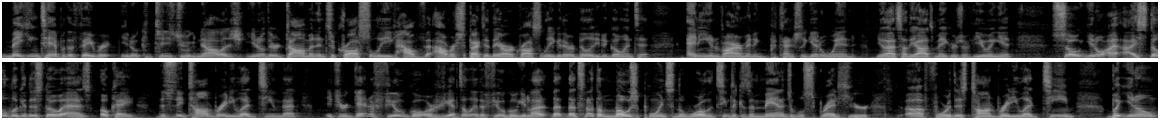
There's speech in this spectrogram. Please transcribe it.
making Tampa the favorite. You know continues to acknowledge you know their dominance across the league, how how respected they are across the league, their ability to go into any environment and potentially get a win. You know that's how the odds makers are viewing it. So, you know, I, I, still look at this though as okay, this is a Tom Brady led team that if you're getting a field goal or if you have to lay the field goal, you know, that, that's not the most points in the world. It seems like it's a manageable spread here uh, for this Tom Brady led team. But, you know,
